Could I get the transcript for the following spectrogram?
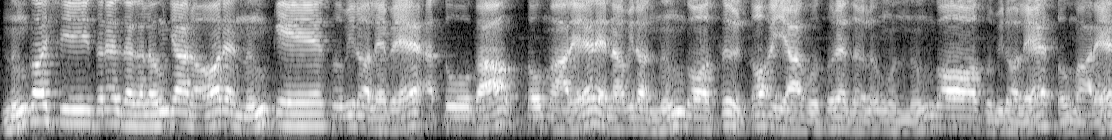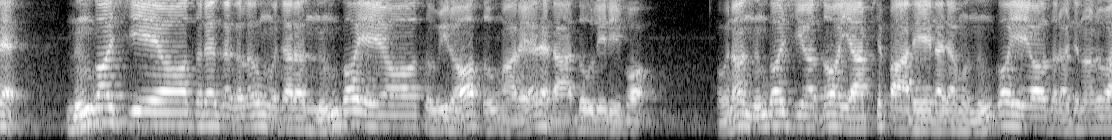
는 것이 쓰레다가 롱자로래 는게 소비로레베 아또가 또마래래 나비로 는 것을 또야고 쓰레다가 롱은 는거 소비로래 또마래 래. နုံကောဆိုပြီးတော့လည်းသုံးပါတယ်တဲ့နုံကောရှိရောဆိုတဲ့သကလုံးကိုကြတော့နုံကောရေရောဆိုပြီးတော့သုံးပါတယ်တဲ့ဒါအတူလေးတွေပေါ့ဟုတ်နော်နုံကောရှိရောတော့အရာဖြစ်ပါတယ်ဒါကြောင့်မို့နုံကောရေရောဆိုတော့ကျွန်တော်တို့က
